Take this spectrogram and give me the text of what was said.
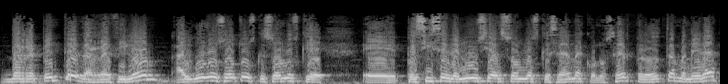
De repente, de refilón, algunos otros que son los que, eh, pues sí se denuncian, son los que se dan a conocer, pero de otra manera,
